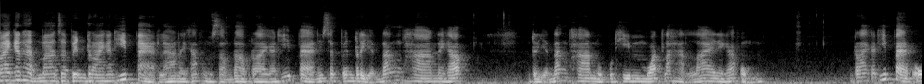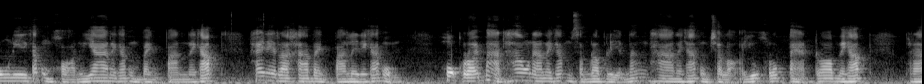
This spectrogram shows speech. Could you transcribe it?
รายการถัดมาจะเป็นรายการที่ 8 แล้วนะครับ ผมสำหรับรายการที่ 8 นี่จะเป็นเหรียญนั่งพานนะครับเหรียญนั่งพานหลวงปู่ทิมวัดละหารไร่นะครับ ผมรายการที่ 8 องค์นี้นะครับผมขออนุญาตนะครับ ผมแบ่งปันนะครับ ให้ในราคาแบ่งปันเลยนะครับ ผม 600 บาทเท่านั้นนะครับสำหรับเหรียญนั่งพานะครับ ผมฉลองอายุครบ 8 รอบนะครับ พระ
